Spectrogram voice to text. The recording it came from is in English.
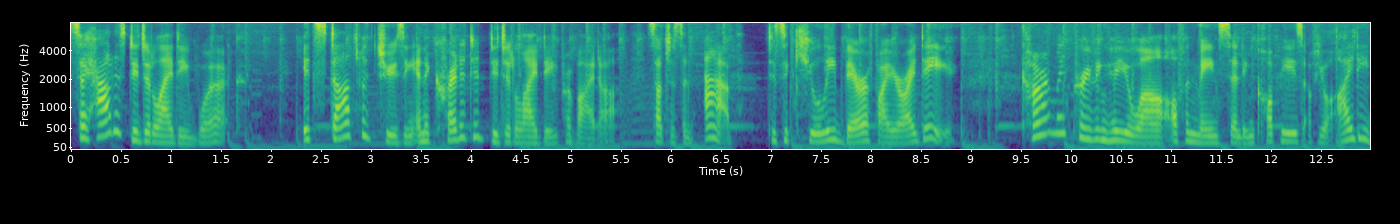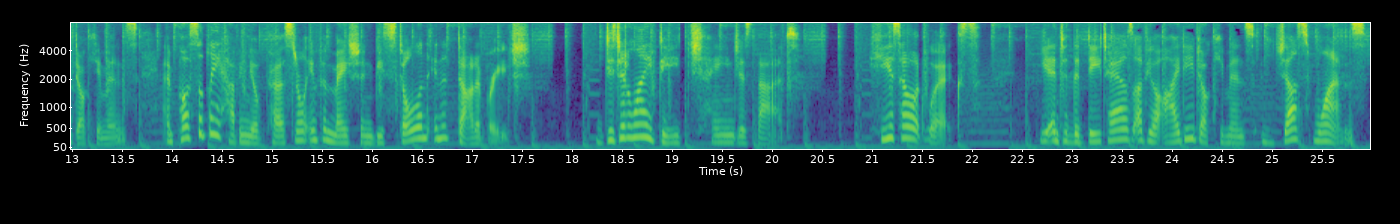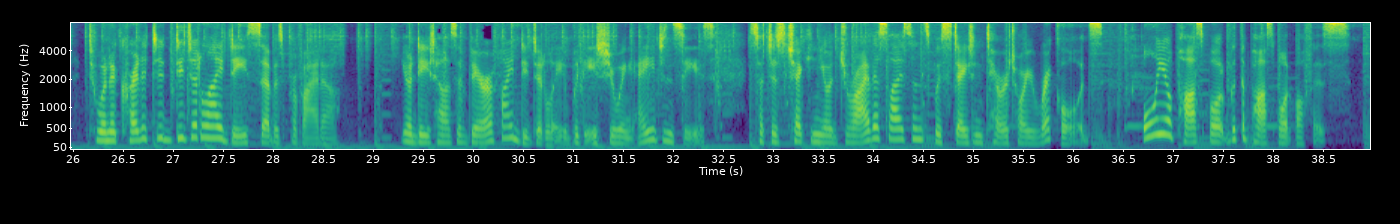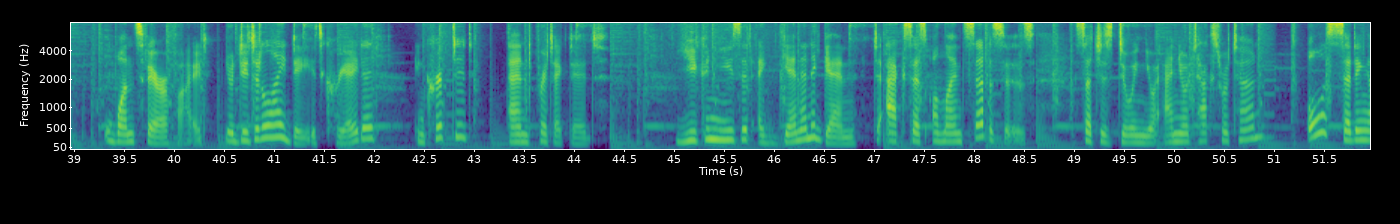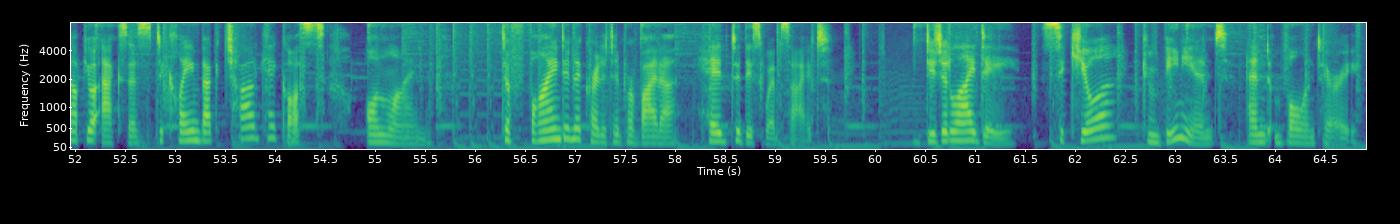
So, how does Digital ID work? It starts with choosing an accredited digital ID provider, such as an app, to securely verify your ID. Currently, proving who you are often means sending copies of your ID documents and possibly having your personal information be stolen in a data breach. Digital ID changes that. Here's how it works. You enter the details of your ID documents just once to an accredited digital ID service provider. Your details are verified digitally with issuing agencies, such as checking your driver's license with state and territory records, or your passport with the Passport Office. Once verified, your digital ID is created, encrypted, and protected. You can use it again and again to access online services, such as doing your annual tax return or setting up your access to claim back childcare costs online. To find an accredited provider, head to this website. Digital ID secure, convenient, and voluntary.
